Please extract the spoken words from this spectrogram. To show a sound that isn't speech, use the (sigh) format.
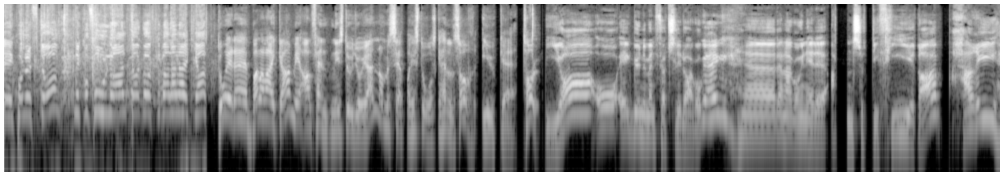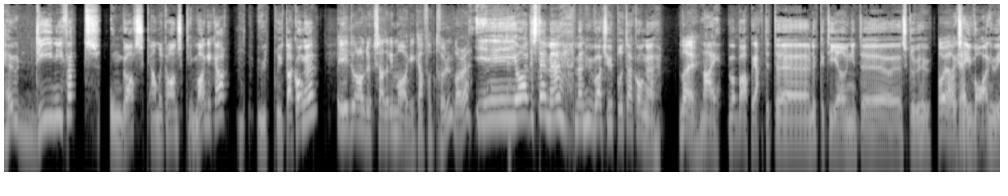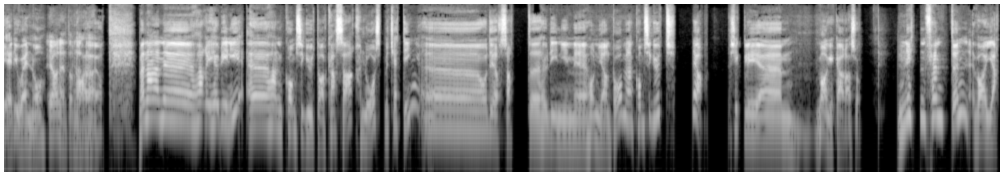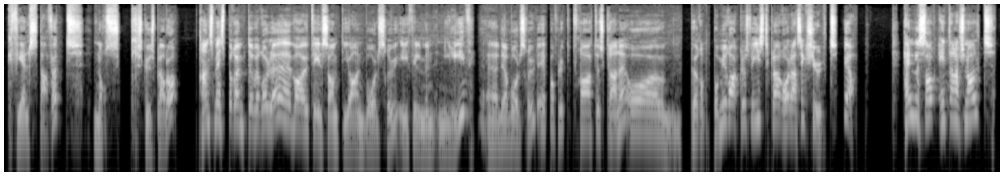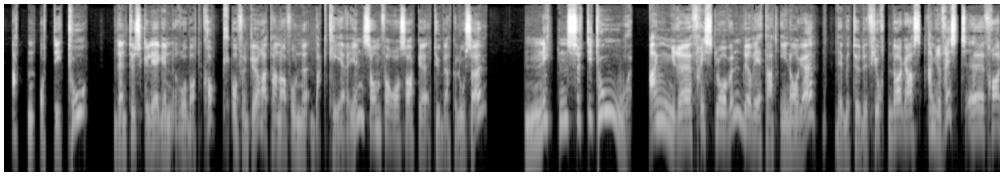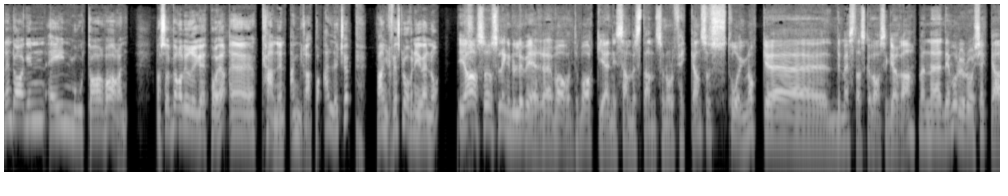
er jeg på lufta. Mikrofon og alt har gått til balalaika. Da er det Balalaika med Alf Henden i studio igjen, og vi ser på historiske hendelser i uke 12. Ja, og jeg begynner med en fødsel i dag òg, jeg. Eh, Denne gangen er det 1874. Harry Houdini født. Ungarsk-amerikansk magiker. Utbryterkonge. I Donald Duck så hadde de magiker for tryll, var det? Ja, det stemmer, men hun var ikke utbryterkonge. Nei. Nei, Jeg var bare på jakt etter lykketider og ingen til eh, skrue, hun. Å, ja, ok. Jeg sier var, hun er det jo ennå. Ja, nettopp, nettopp. Ja, ja, ja. Men han, eh, Harry Houdini eh, han kom seg ut av kasser, låst med kjetting, eh, og der satt eh, Houdini med håndjern på, men han kom seg ut. Ja, skikkelig eh, magiker, altså. 1915 var Jack Fjelstad født, norsk skuespiller da. Hans mest berømte rolle var utvilsomt Jan Baalsrud i filmen Ni liv, eh, der Baalsrud er på flukt fra tyskerne og på på mirakuløst vis klarer å holde seg skjult. Ja. Hendelser internasjonalt 1882. Den tyske legen Robert Koch offentliggjør at han har funnet bakterien som forårsaker tuberkulose. 1972. Angrefristloven blir vedtatt i Norge. Det betydde 14 dagers angrefrist eh, fra den dagen en mottar varen. Altså, bare lurer jeg på her, eh, Kan en angre på alle kjøp? For Angrefristloven er jo ennå. Ja, så, så lenge du leverer varen tilbake igjen i samme stand som når du fikk den, så tror jeg nok eh, det meste skal la seg gjøre. Men eh, det må du jo da sjekke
